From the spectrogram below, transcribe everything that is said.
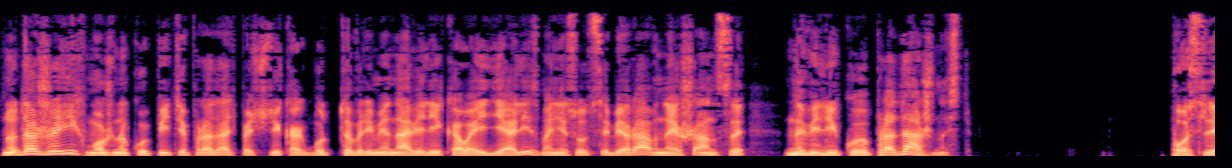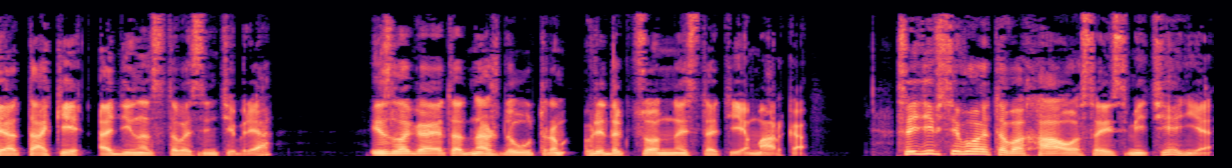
но даже их можно купить и продать почти как будто времена великого идеализма несут себе равные шансы на великую продажность после атаки 11 сентября, излагает однажды утром в редакционной статье Марка. Среди всего этого хаоса и смятения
